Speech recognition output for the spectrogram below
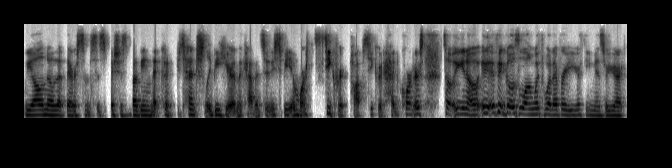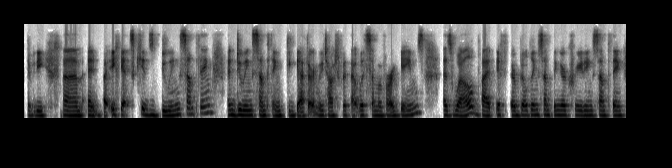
we all know that there's some suspicious bugging that could potentially be here in the cabin. So it needs to be a more secret, top secret headquarters. So, you know, if it goes along with whatever your theme is or your activity, um, and but it gets kids doing something and doing something together. And we talked about that with some of our games as well. But if they're building something or creating something,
